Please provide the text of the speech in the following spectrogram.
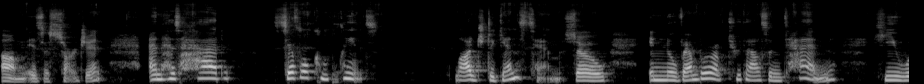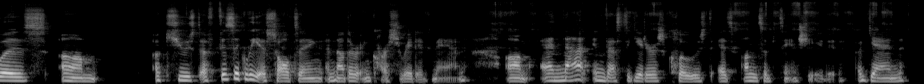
um, is a sergeant and has had several complaints lodged against him. So in November of 2010, he was um, accused of physically assaulting another incarcerated man. Um, and that investigator is closed as unsubstantiated. Again,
